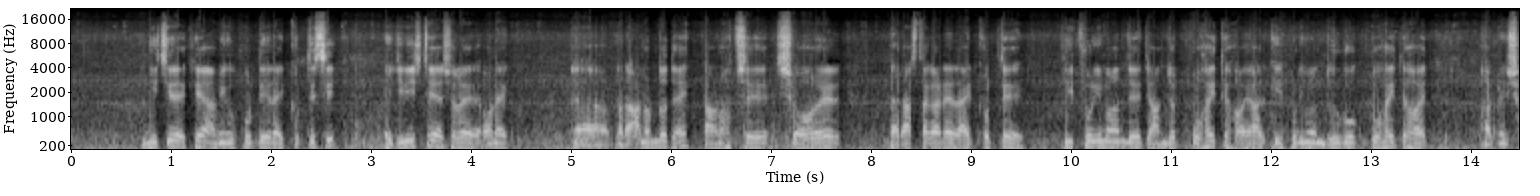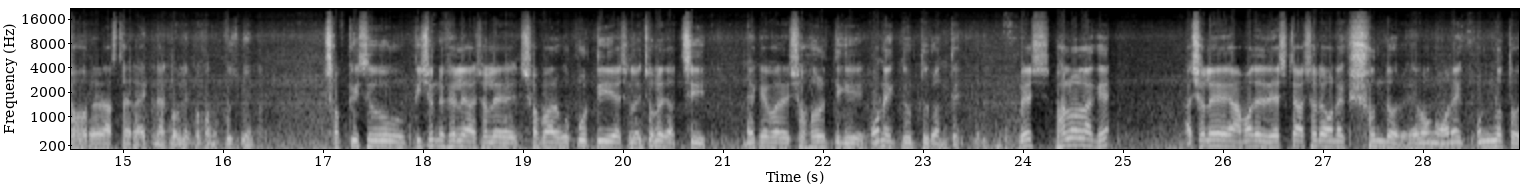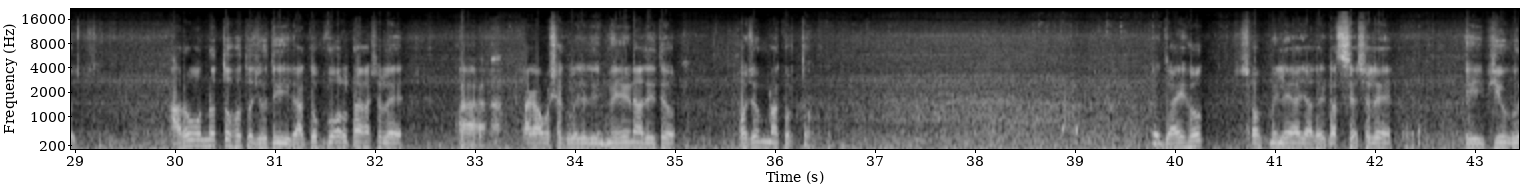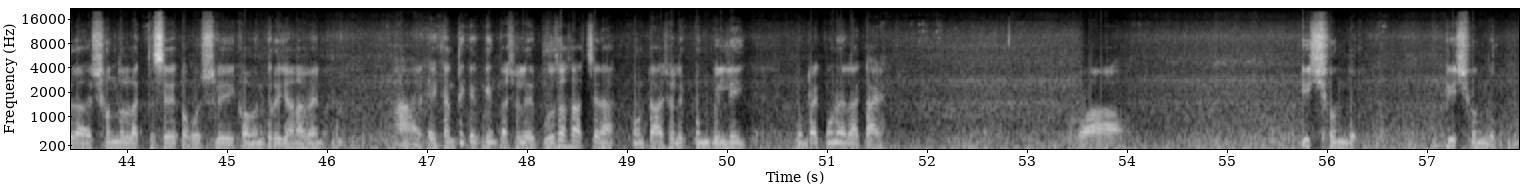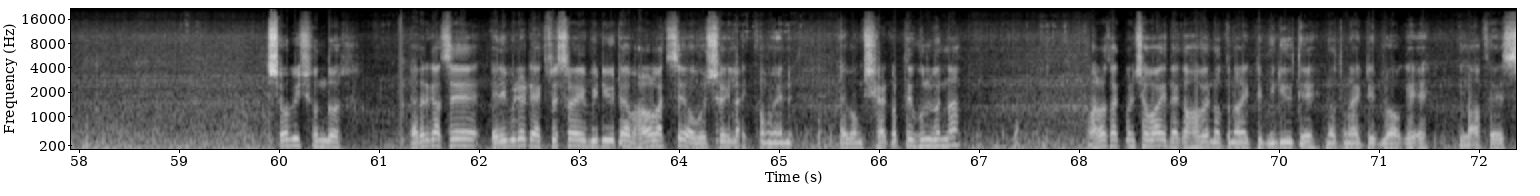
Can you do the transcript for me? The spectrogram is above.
নিচে রেখে আমি উপর দিয়ে রাইড করতেছি। এই জিনিসটাই আসলে অনেক আপনার আনন্দ দেয়। কারণ হচ্ছে শহরের রাস্তাঘাটে রাইড করতে কি পরিমাণ যে যানজট পোহাইতে হয় আর কি পরিমাণ দুর্ভোগ পোহাইতে হয় আপনি শহরের রাস্তায় রাইড না করলে কখনো বুঝবেন না। সব কিছু পিছনে ফেলে আসলে সবার উপর দিয়ে আসলে চলে যাচ্ছি। একেবারে শহরের দিকে অনেক দূর দূরান্তে। বেশ ভালো লাগে। আসলে আমাদের দেশটা আসলে অনেক সুন্দর এবং অনেক উন্নত আরও উন্নত হতো যদি রাঘব বলটা আসলে টাকা পয়সাগুলো যদি মেরে না দিত, হজম না করতো। যাই হোক, সব মিলে যাদের কাছে আসলে এই ভিউগুলো সুন্দর লাগতেছে, অবশ্যই কমেন্ট করে জানাবেন। আর এখান থেকে কিন্তু আসলে বোঝা যাচ্ছে না কোনটা আসলে কোন বিল্ডিং কোনটা কোন এলাকায়। ওয়াও কি সুন্দর কি সুন্দর। সবই সুন্দর। যাদের কাছে এলিভেটেড এক্সপ্রেস এই ভিডিওটা ভালো লাগছে, অবশ্যই লাইক কমেন্ট এবং শেয়ার করতে ভুলবেন না। ভালো থাকবেন সবাই, দেখা হবে নতুন আরেকটি ভিডিওতে, নতুন আরেকটি ব্লগে লাফেজ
